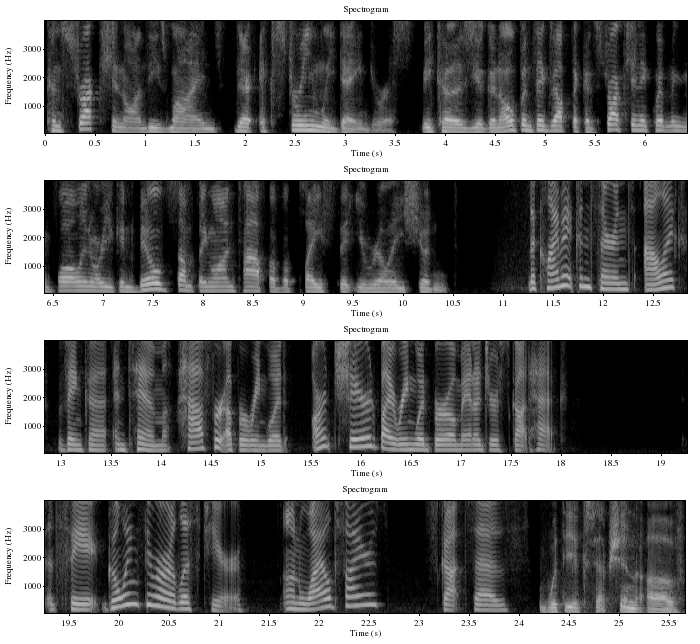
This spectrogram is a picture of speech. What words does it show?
construction on these mines, they're extremely dangerous because you're going to open things up, the construction equipment can fall in, or you can build something on top of a place that you really shouldn't. The climate concerns Alec, Venka, and Tim have for Upper Ringwood aren't shared by Ringwood Borough Manager Scott Heck. Let's see, going through our list here on wildfires, Scott says With the exception of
